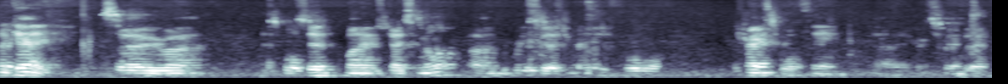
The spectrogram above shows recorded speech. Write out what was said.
Okay, so uh, as Paul said, my name is Jason Miller. I'm the research manager for the transport thing uh, here at Swinburne.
